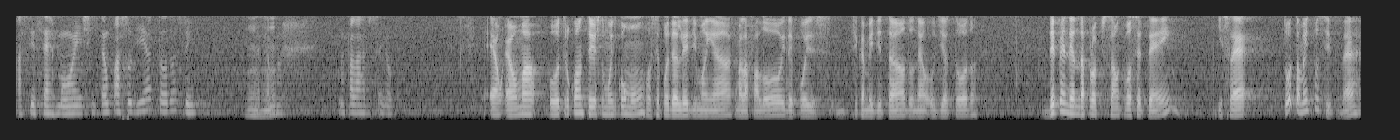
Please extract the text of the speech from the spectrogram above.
assim, sermões. Então, passo o dia todo assim, Uhum. na palavra do Senhor. É, é uma outro contexto muito comum, você poder ler de manhã, como ela falou, e depois fica meditando né, o dia todo. Dependendo da profissão que você tem, isso é totalmente possível, né?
